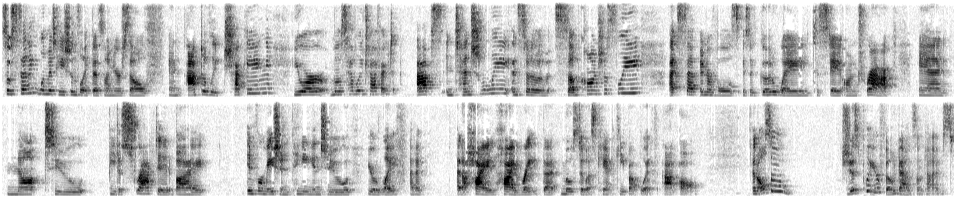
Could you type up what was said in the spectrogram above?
So setting limitations like this on yourself and actively checking your most heavily trafficked apps intentionally instead of subconsciously at set intervals is a good way to stay on track and not to be distracted by information pinging into your life at a at a high high rate that most of us can't keep up with at all. And also just put your phone down sometimes.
